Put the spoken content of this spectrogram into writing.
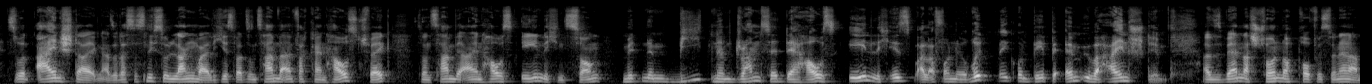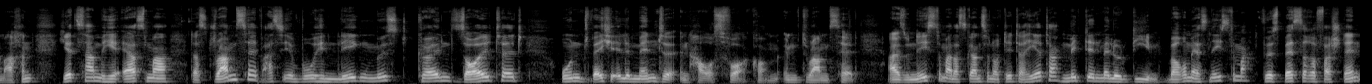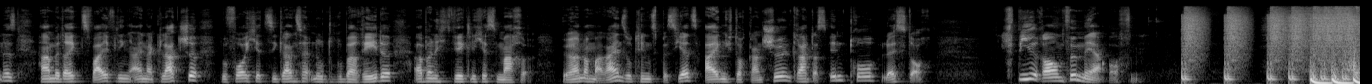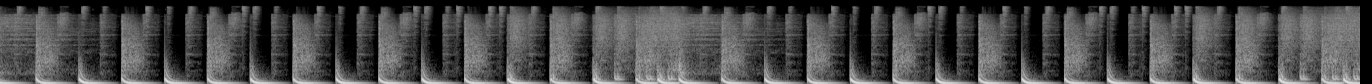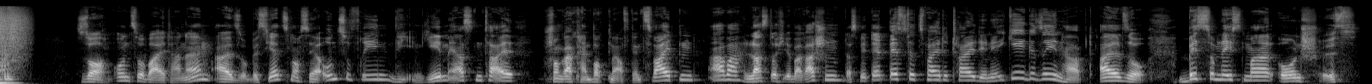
so einsteigen, also dass es nicht so langweilig ist, weil sonst haben wir einfach keinen House-Track, sonst haben wir einen House-ähnlichen Song mit einem Beat, einem Drumset, der House-ähnlich ist, weil er von der Rhythmik und BPM übereinstimmt. Also wir werden das schon noch professioneller machen. Jetzt haben wir hier erstmal das Drumset, was ihr wohin legen müsst, könnt, solltet und welche Elemente in Haus vorkommen im Drumset. Also nächste Mal das Ganze noch detaillierter mit den Melodien. Warum erst nächste Mal? Fürs bessere Verständnis haben wir direkt zwei Fliegen einer Klatsche, bevor ich jetzt die ganze Zeit nur drüber rede, aber nicht wirklich es mache. Wir hören nochmal rein, so klingt es bis jetzt. Eigentlich doch ganz schön, gerade das Intro lässt doch Spielraum für mehr offen. So, und so weiter, ne? Also, bis jetzt noch sehr unzufrieden, wie in jedem ersten Teil. Schon gar keinen Bock mehr auf den zweiten, aber lasst euch überraschen, das wird der beste zweite Teil, den ihr je gesehen habt. Also, bis zum nächsten Mal und tschüss.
